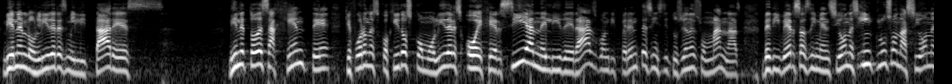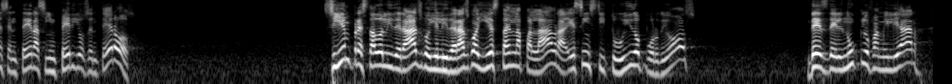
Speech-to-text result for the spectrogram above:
vienen los líderes militares, viene toda esa gente que fueron escogidos como líderes o ejercían el liderazgo en diferentes instituciones humanas de diversas dimensiones, incluso naciones enteras, imperios enteros. Siempre ha estado el liderazgo y el liderazgo allí está en la palabra, es instituido por Dios. Desde el núcleo familiar.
